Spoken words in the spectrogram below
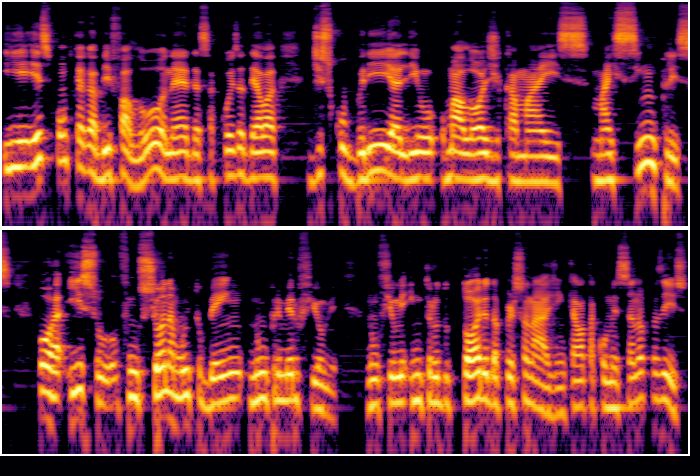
E esse ponto que a Gabi falou, né, dessa coisa dela descobrir ali uma lógica mais, mais simples, porra, isso funciona muito bem num primeiro filme, num filme introdutório da personagem, que ela tá começando a fazer isso.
